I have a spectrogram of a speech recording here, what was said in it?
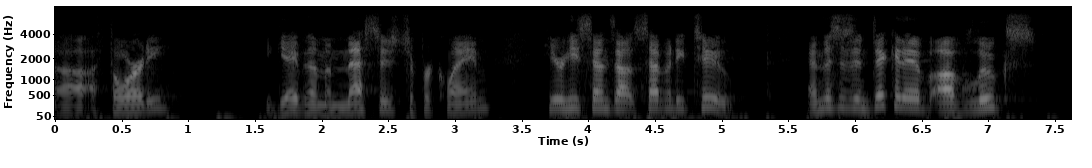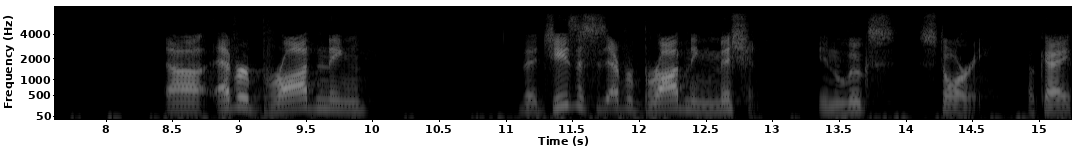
uh, authority, he gave them a message to proclaim. Here he sends out 72. And this is indicative of Luke's uh, ever broadening, that Jesus' ever broadening mission in Luke's story. Okay?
